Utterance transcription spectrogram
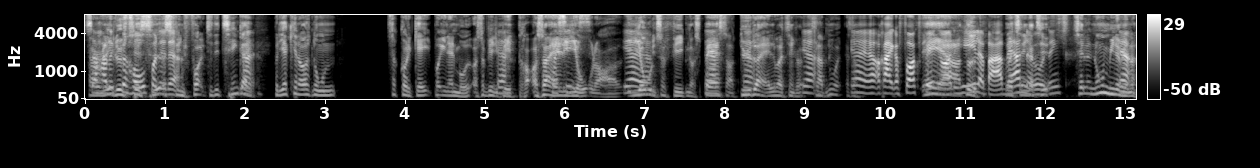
Så har du ikke behov for det der. Folk til det, tænker Nej. jeg. Fordi jeg kender også nogen, så går det galt på en eller anden måde, og så bliver de Ja. bitre, og så er alle idioter, og Ja, ja. idiot i trafikken, og spasser, og dytter Ja. alle, og jeg tænker, Ja. slap nu. Altså, Ja, ja, og rækker fuckfinger, og og det hele er bare, verden er tænker ond, til- ikke? Selv nogle af mine Ja. venner.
